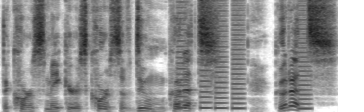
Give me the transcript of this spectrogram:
the course maker's course of doom, could it? Could it?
